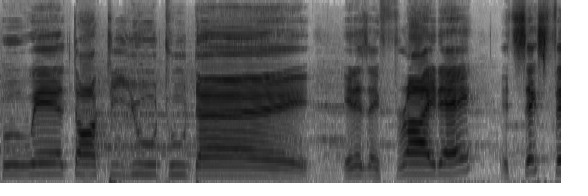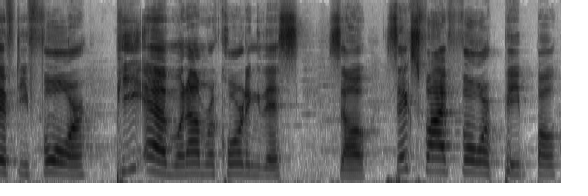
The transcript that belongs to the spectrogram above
who will talk to you today. It is a Friday. It's 6:54 p.m. when I'm recording this. So 654 people.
